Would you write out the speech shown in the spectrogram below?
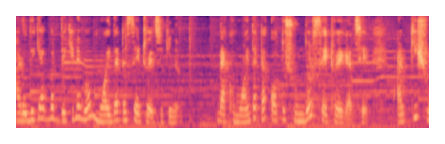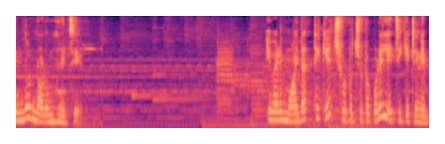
আর ওদিকে একবার দেখে নেব ময়দাটা সেট হয়েছে কিনা। দেখো, ময়দাটা কত সুন্দর সেট হয়ে গেছে, আর কি সুন্দর নরম হয়েছে। এবারে ময়দার থেকে ছোট ছোট করে লেচি কেটে নেব।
